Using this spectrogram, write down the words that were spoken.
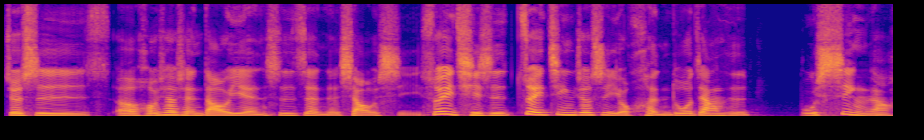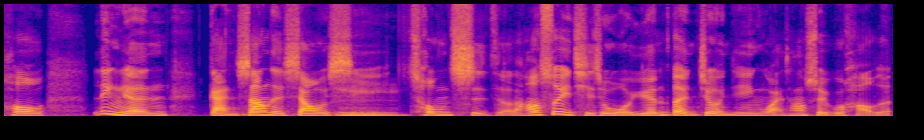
就是呃侯孝贤导演失政的消息，所以其实最近就是有很多这样子不幸，然后。令人感伤的消息充斥着，嗯、然后所以其实我原本就已经晚上睡不好了，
